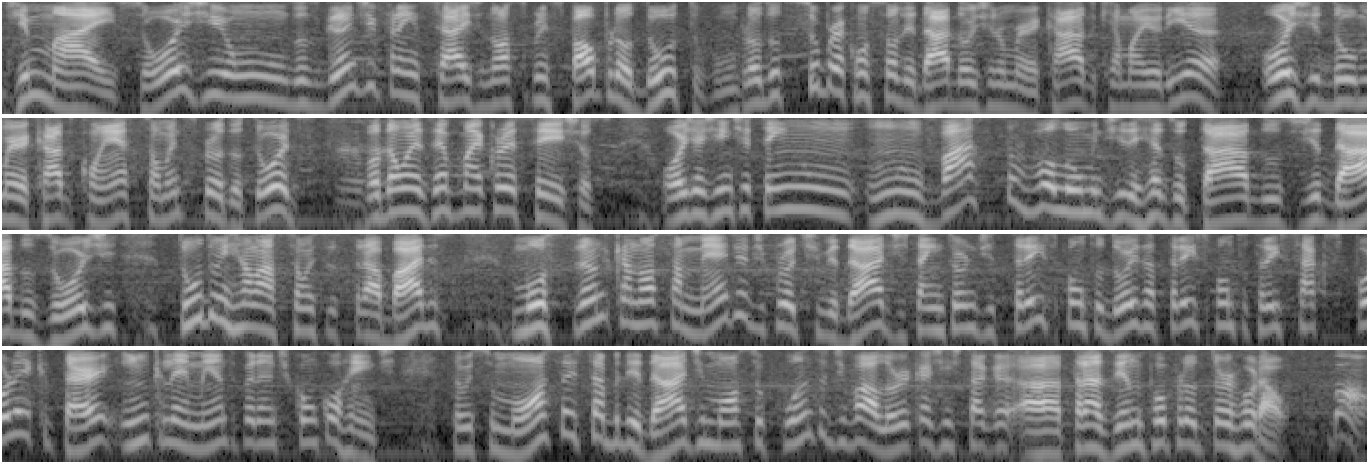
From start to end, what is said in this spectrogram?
Demais. Hoje, um dos grandes diferenciais do nosso principal produto, um produto super consolidado hoje no mercado, que a maioria hoje do mercado conhece somente os produtores, uhum. vou dar um exemplo Micro Essentials. Hoje a gente tem um, um, vasto volume de resultados, de dados hoje, tudo em relação a esses trabalhos, mostrando que a nossa média de produtividade está em torno de 3,2 a 3,3 sacos por hectare em incremento perante concorrente. Então isso mostra a estabilidade, mostra o quanto de valor que a gente está uh, trazendo para o produtor rural. Bom,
